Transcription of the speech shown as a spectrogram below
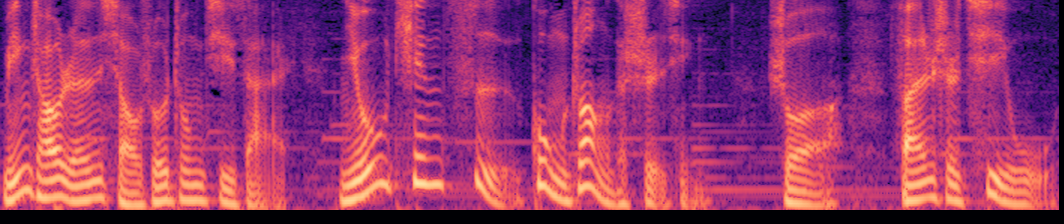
明朝人小说中记载牛天赐供状的事情，说凡是器物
